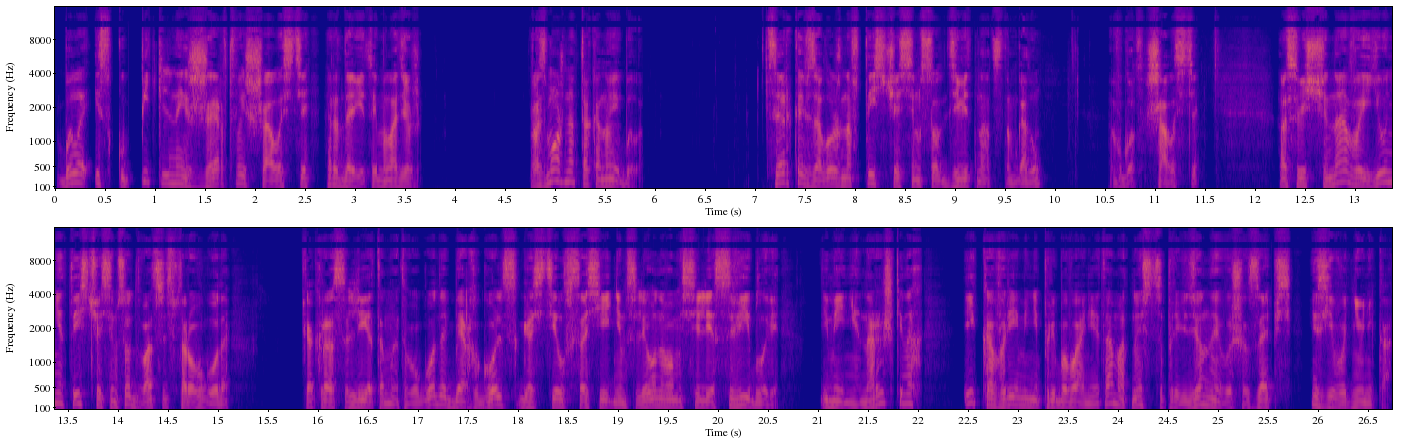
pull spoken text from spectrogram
было искупительной жертвой шалости родовитой молодежи. Возможно, так оно и было. Церковь заложена в 1719 году, в год шалости, освящена в июне 1722 года. Как раз летом этого года Берггольц гостил в соседнем с Леоновым селе Свиблове, имение Нарышкиных, и ко времени пребывания там относится приведенная выше запись из его дневника.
